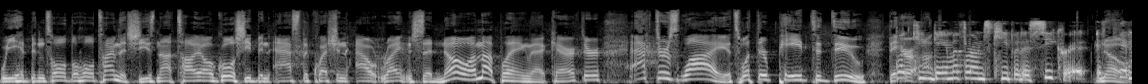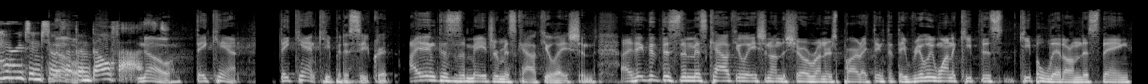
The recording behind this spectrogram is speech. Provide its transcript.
we had been told the whole time that she's not Talia al Ghul. She'd been asked the question outright and she said, "No, I'm not playing that character." Actors lie; it's what they're paid to do. They But are can Game of Thrones keep it a secret? If no. Kit Harington shows No. up in Belfast, No, they can't can't. They can't keep it a secret. I think this is a major miscalculation. I think that this is a miscalculation on the showrunner's part. I think that they really want to keep this, keep a lid on this thing.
